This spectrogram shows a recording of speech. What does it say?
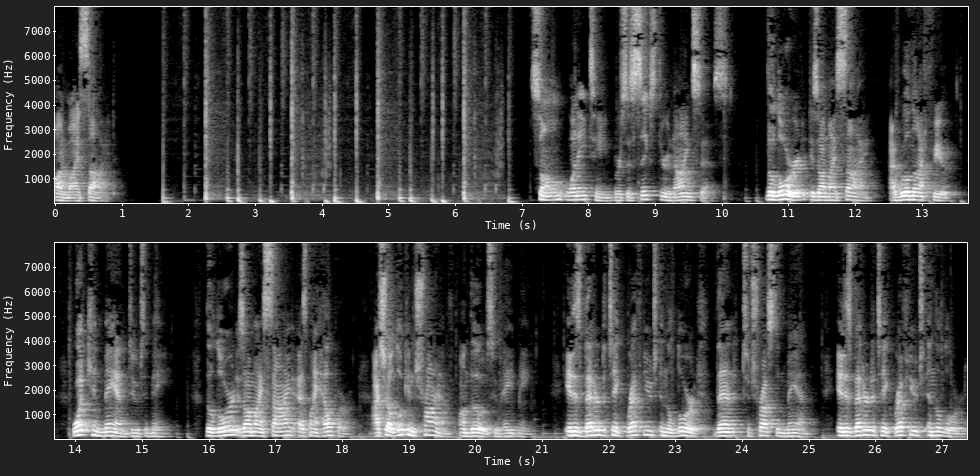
on my side? Psalm 118, verses 6 through 9 says, The Lord is on my side. I will not fear. What can man do to me? The Lord is on my side as my helper. I shall look in triumph on those who hate me. It is better to take refuge in the Lord than to trust in man. It is better to take refuge in the Lord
